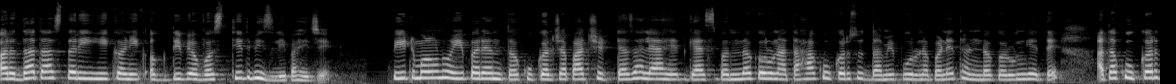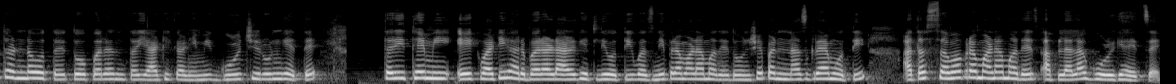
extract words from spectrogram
अर्धा तास तरी ही कणिक अगदी व्यवस्थित भिजली पाहिजे. पीठ मळून होईपर्यंत कुकरच्या पाच शिट्ट्या झाल्या आहेत. गॅस बंद करून आता हा कुकरसुद्धा मी पूर्णपणे थंड करून घेते. आता कुकर थंड होतोय तोपर्यंत या ठिकाणी मी गूळ चिरून घेते. तर इथे मी एक वाटी हरभरा डाळ घेतली होती. वजनी प्रमाणामध्ये दोनशे पन्नास ग्रॅम होती. आता समप्रमाणामध्येच आपल्याला गूळ घ्यायचा आहे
